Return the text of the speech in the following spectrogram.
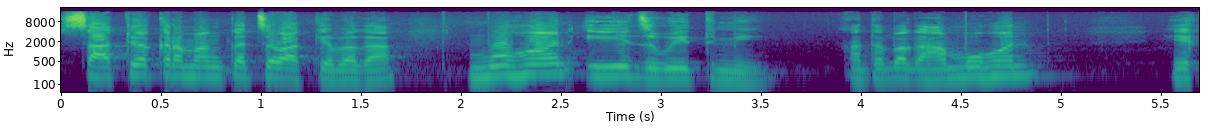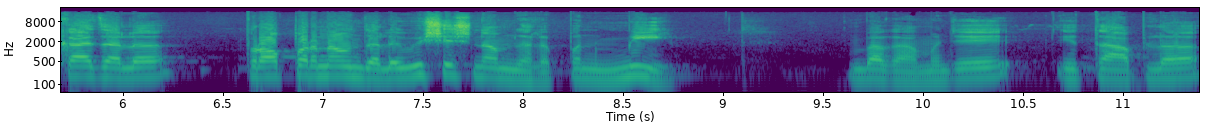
सातव्या क्रमांकाचं वाक्य बघा. मोहन इज विथ मी आता बघा हा मोहन हे काय झालं? प्रॉपर नाऊन झालं विशेष नाम झालं. पण मी बघा म्हणजे इथं आपलं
